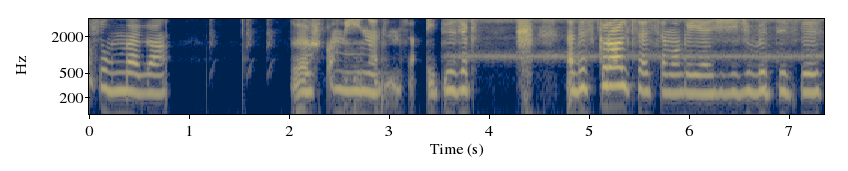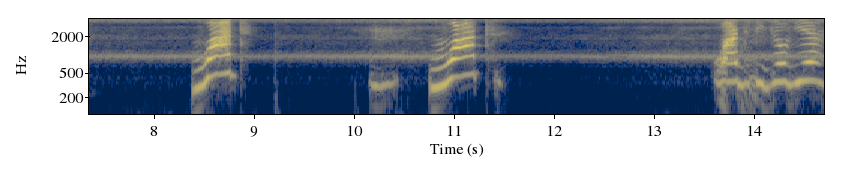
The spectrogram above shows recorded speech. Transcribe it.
osób mega. Ja już pominę ten sam. I tu jest jak na deskorolce se mogę jeździć, wytyfy. What? What? What, widzowie?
